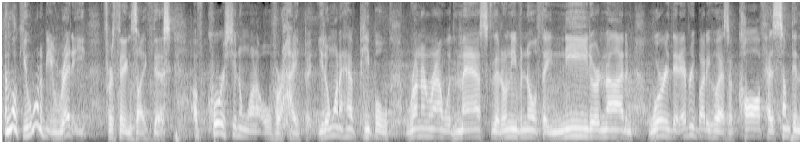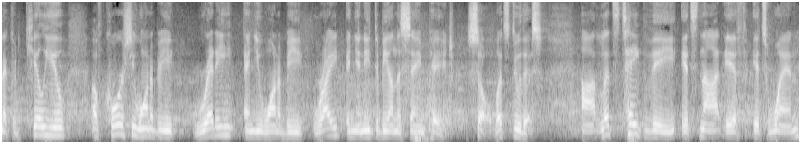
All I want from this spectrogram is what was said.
And look, you want to be ready for things like this. Of course, you don't want to overhype it. You don't want to have people running around with masks that don't even know if they need or not and worried that everybody who has a cough has something that could kill you. Of course, you want to be ready and you want to be right and you need to be on the same page. So let's do this. Uh, let's take the it's not if, it's when.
